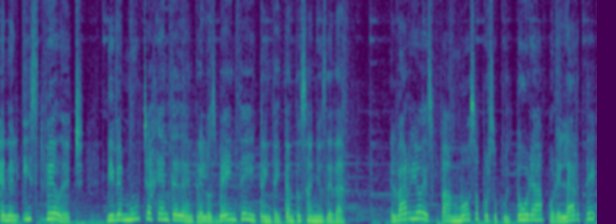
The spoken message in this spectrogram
En el East Village vive mucha gente de entre los 20 y 30 y tantos años de edad. El barrio es famoso por su cultura, por el arte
